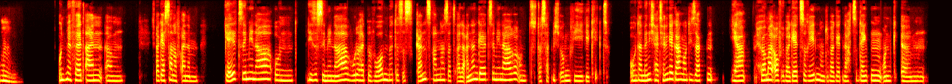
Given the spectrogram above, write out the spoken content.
Hm. Und mir fällt ein, ähm, ich war gestern auf einem Geldseminar und dieses Seminar wurde halt beworben mit, das ist ganz anders als alle anderen Geldseminare und das hat mich irgendwie gekickt. Und dann bin ich halt hingegangen und die sagten, ja, hör mal auf, über Geld zu reden und über Geld nachzudenken und ähm,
